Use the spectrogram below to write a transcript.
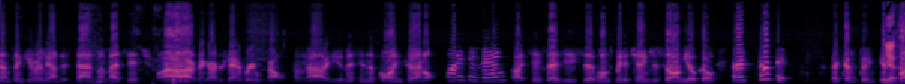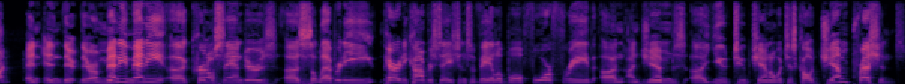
Colonel, I don't think you really understand my message. Well, I think I understand it pretty well. No, you're missing the point, Colonel. What is he saying? Oh, it says he uh, wants me to change the song, Yoko. That's stupid. That kind of thing. It's yes. fun. And and there there are many many uh, Colonel Sanders uh, celebrity parody conversations available for free on on Jim's uh, YouTube channel, which is called JimPressions,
